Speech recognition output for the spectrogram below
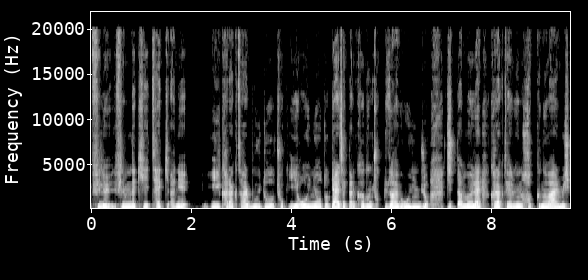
fil- filmdeki tek hani iyi karakter buydu. Çok iyi oynuyordu. Gerçekten kadın çok güzel bir oyuncu. Cidden böyle karakterinin hakkını vermiş.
